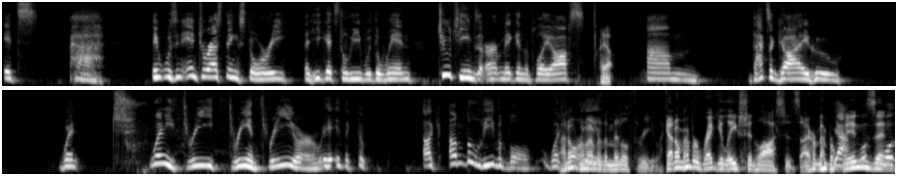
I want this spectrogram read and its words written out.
it's ah, it was an interesting story that he gets to leave with the win two teams that aren't making the playoffs yeah. That's a guy who went 23 3 and 3 or it, like the like unbelievable what I don't remember did. the middle three. Like I don't remember regulation losses. I remember Yeah, wins well, and well,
